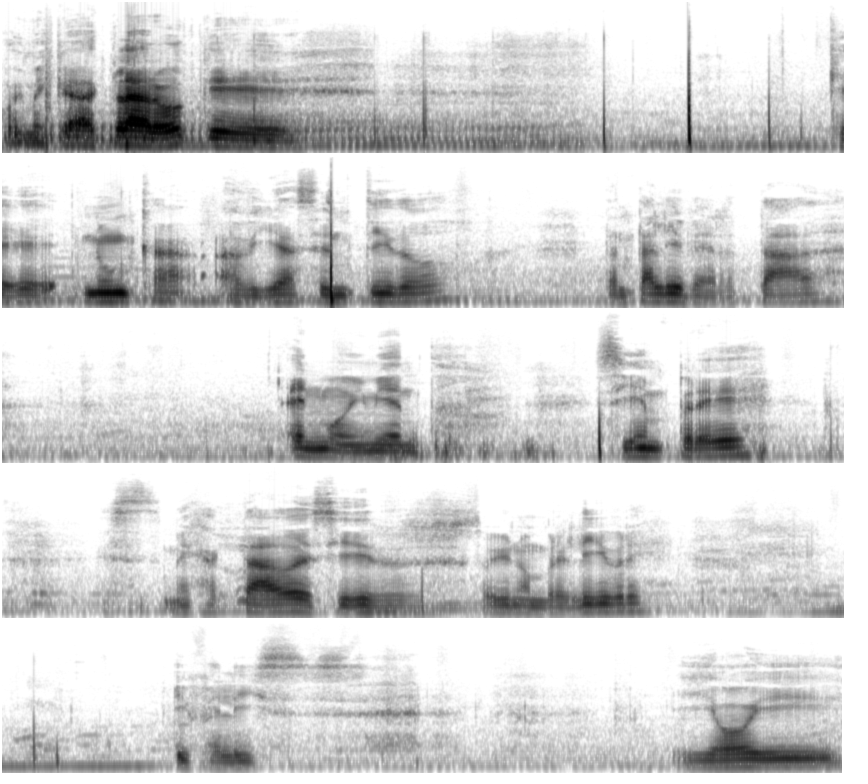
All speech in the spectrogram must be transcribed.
Hoy me queda claro que, que nunca había sentido tanta libertad en movimiento. Siempre me he jactado de decir soy un hombre libre y feliz. Y hoy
